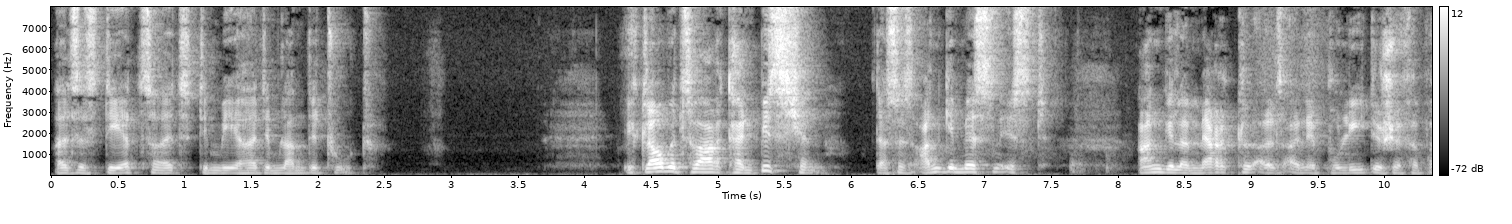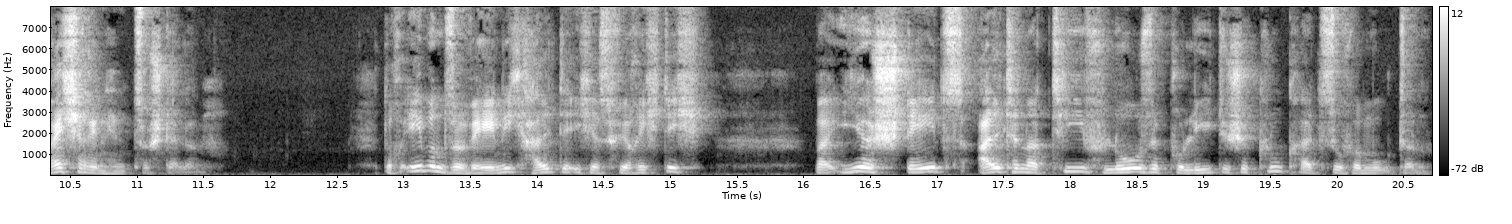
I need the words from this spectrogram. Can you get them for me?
als es derzeit die Mehrheit im Lande tut. Ich glaube zwar kein bisschen, dass es angemessen ist, Angela Merkel als eine politische Verbrecherin hinzustellen. Doch ebenso wenig halte ich es für richtig, bei ihr stets alternativlose politische Klugheit zu vermuten.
